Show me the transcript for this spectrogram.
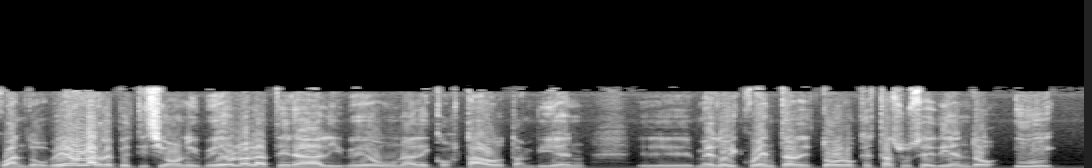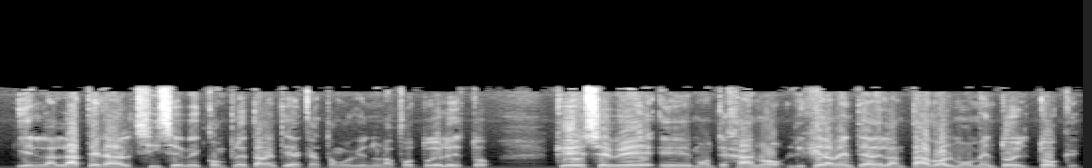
Cuando veo la repetición y veo la lateral y veo una de costado también eh, me doy cuenta de todo lo que está sucediendo y, y en la lateral sí se ve completamente y acá estamos viendo una foto del esto que se ve eh, Montejano ligeramente adelantado al momento del toque.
